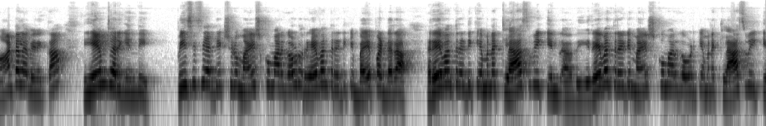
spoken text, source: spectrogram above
మాటల వెనుక ఏం జరిగింది? పిసిసి అధ్యక్షుడు మహేష్ కుమార్ గౌడ్ రేవంత్ రెడ్డికి భయపడ్డరా? రేవంత్ రెడ్డికి ఏమైనా క్లాస్ వీక్ ఇన్ అది రేవంత్ రెడ్డి మహేష్ కుమార్ గౌడ్కి ఏమైనా క్లాస్ వీక్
